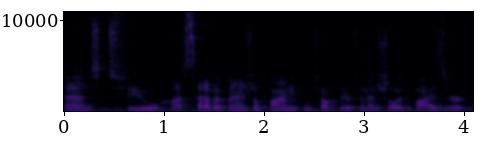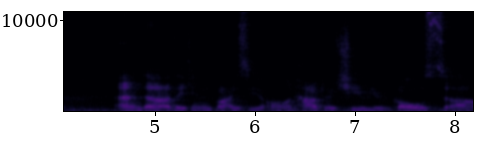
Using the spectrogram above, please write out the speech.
And to uh, set up a financial plan, you can talk to your financial advisor and uh, they can advise you on how to achieve your goals uh,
